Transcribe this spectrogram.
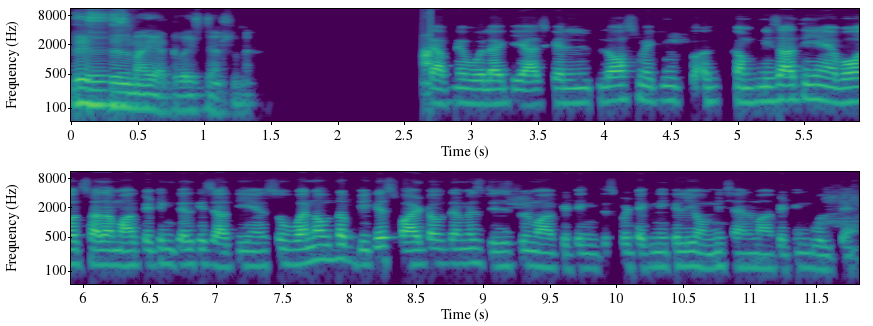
This is my advice gentleman आपने बोला कि आजकल लॉस मेकिंग कंपनीज़ आती हैं, बहुत सारा मार्केटिंग करके जाती हैं। So one of the biggest part of them is digital marketing जिसको टेक्निकली ओमनी चैनल मार्केटिंग बोलते हैं।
